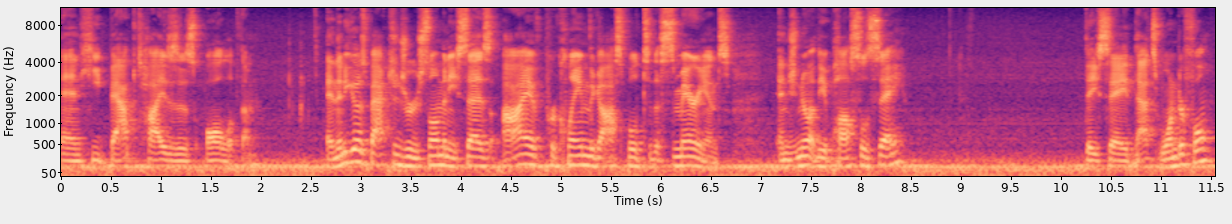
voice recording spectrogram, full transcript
and he baptizes all of them. And then he goes back to Jerusalem and he says, I have proclaimed the gospel to the Samaritans. And you know what the apostles say? They say, That's wonderful.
